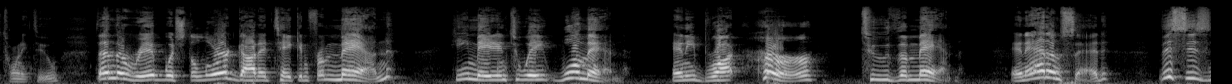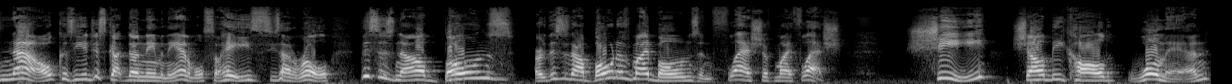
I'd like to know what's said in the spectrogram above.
22. Then the rib which the Lord God had taken from man, he made into a woman. And he brought her to the man. And Adam said, This is now, because he had just got done naming the animals, so hey, he's, he's on a roll. This is now bones, or this is now bone of my bones and flesh of my flesh. She shall be called woman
